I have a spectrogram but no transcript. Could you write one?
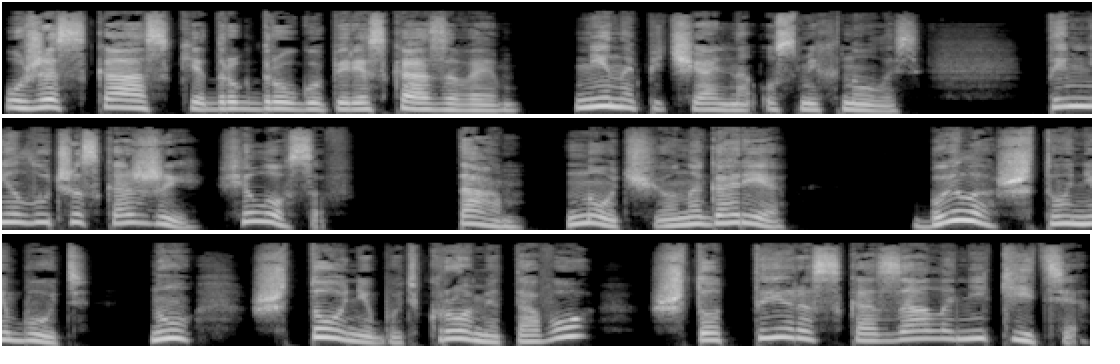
Уже сказки друг другу пересказываем». Нина печально усмехнулась. «Ты мне лучше скажи, философ, там, ночью, на горе, было что-нибудь, ну, что-нибудь, кроме того, что ты рассказала Никите?»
